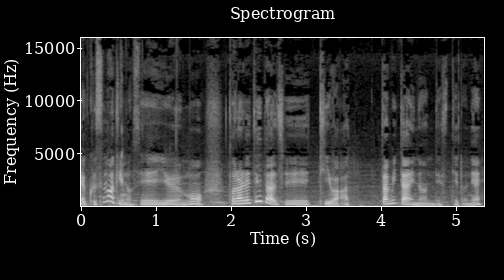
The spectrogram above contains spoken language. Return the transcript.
いやクスノキの精油も取られてた時期はあったみたいなんですけどね。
